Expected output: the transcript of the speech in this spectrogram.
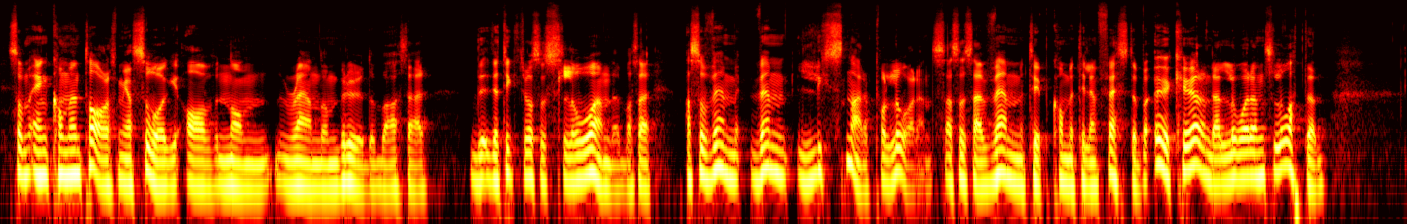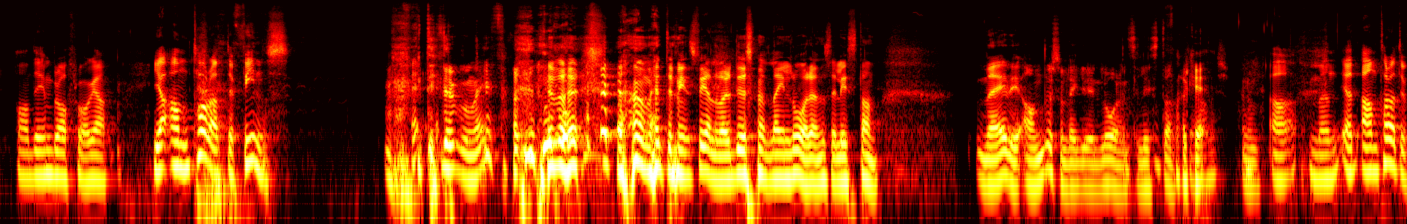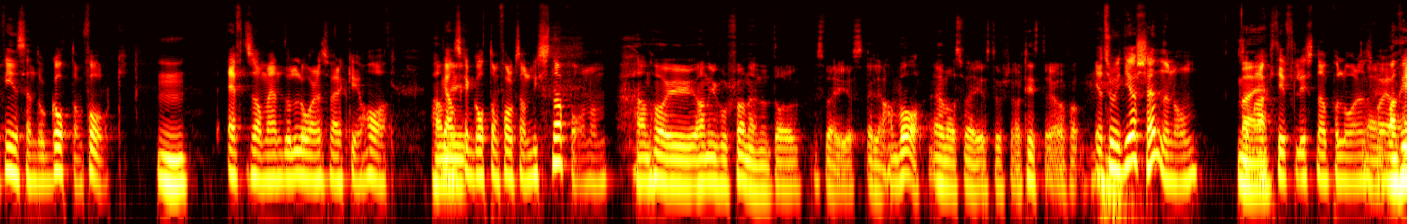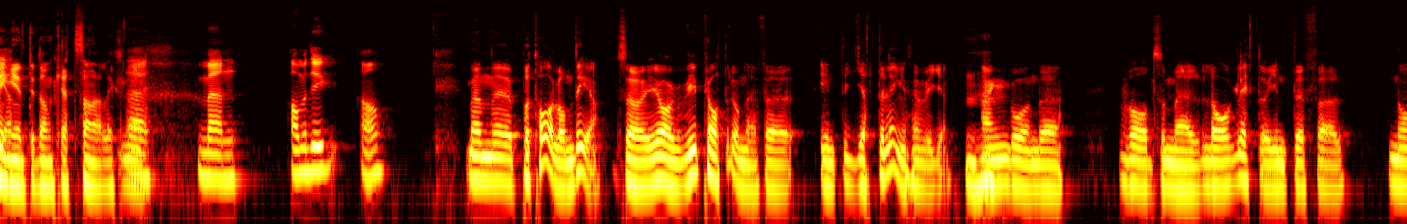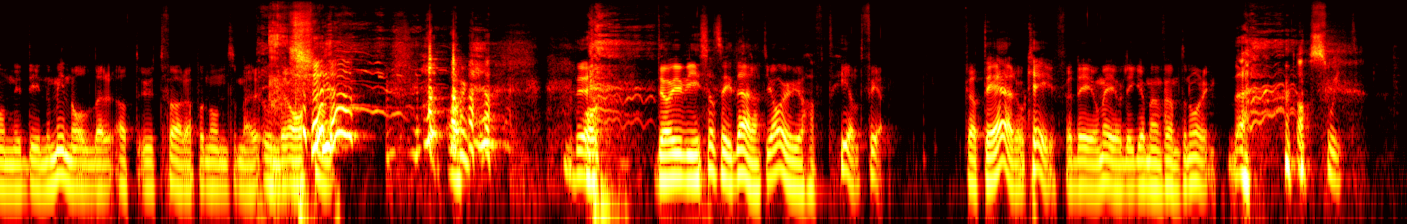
Som en kommentar som jag såg av någon random brud och bara så här. Det, jag tyckte det var så slående. Bara så här, alltså vem, vem lyssnar på Lawrence? Alltså så här, vem typ kommer till en fest och bara öh, kan jag göra den där Lawrence-låten? Ja, det är en bra fråga. Jag antar att det finns. Tittar du på mig för? Om jag inte minns fel var det du som la in Lawrence i listan. Nej, det är Anders som lägger in Lawrence i listan. Anders. Mm. Ja, men jag antar att det finns ändå gott om folk. Mm. Eftersom ändå Lawrence verkar ju ha Han, ganska är, gott om folk som lyssnar på honom. han, har ju, han är ju fortfarande en av Sveriges, eller han var en av Sveriges största artister i alla fall. Jag tror inte jag känner någon som Nej. aktivt lyssnar på jag Man vet. hänger inte i de kretsarna liksom. Nej. Men, ja men det är ju- ja. Men eh, på tal om det, så jag, vi pratade om det här för inte jättelänge sedan Vigge, Mhm. angående vad som är lagligt och inte för någon i din och min ålder att utföra på någon som är under 18. och, Det- och det har ju visat sig där att jag har ju haft helt fel. För att det är okej för dig och mig att ligga med en 15-åring. Oh, sweet.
